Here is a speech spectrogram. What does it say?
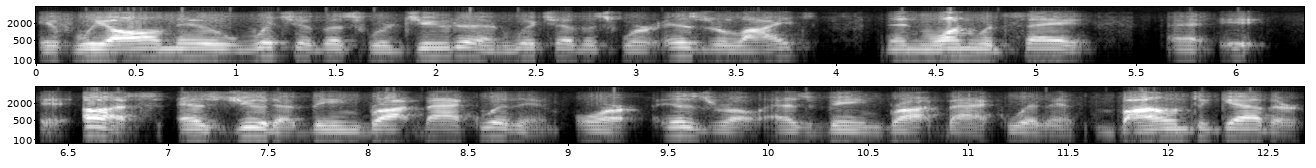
if we all knew which of us were Judah and which of us were Israelites, then one would say uh, it, us as Judah being brought back with him, or Israel as being brought back with him, bound together,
